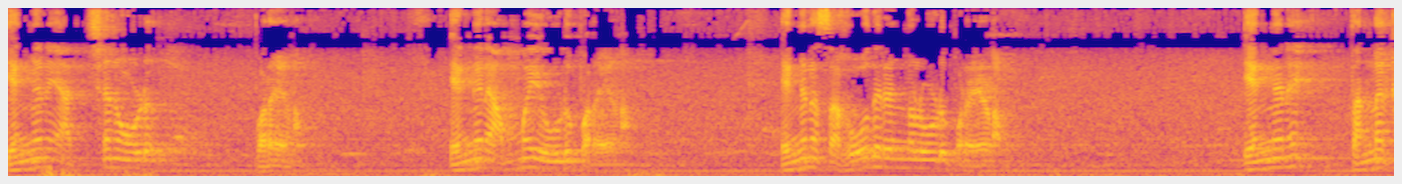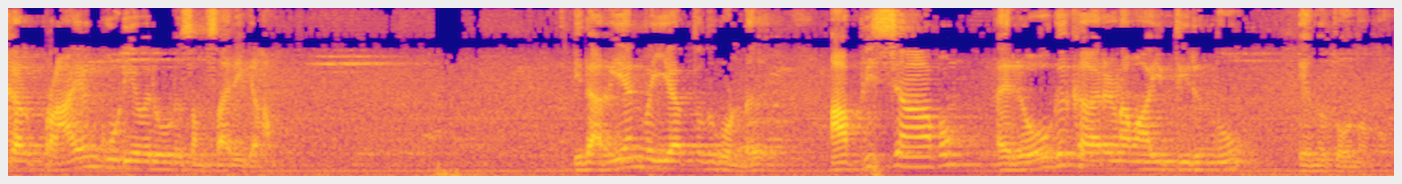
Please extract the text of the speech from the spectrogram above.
എങ്ങനെ അച്ഛനോട് പറയണം? എങ്ങനെ അമ്മയോട് പറയണം? എങ്ങനെ സഹോദരങ്ങളോട് പറയണം? എങ്ങനെ തന്നെക്കാൾ പ്രായം കൂടിയവരോട് സംസാരിക്കണം? ഇതറിയാൻ വയ്യാത്തതുകൊണ്ട് അഭിശാപം രോഗകാരണമായി തീരുന്നു എന്ന് തോന്നുന്നു.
